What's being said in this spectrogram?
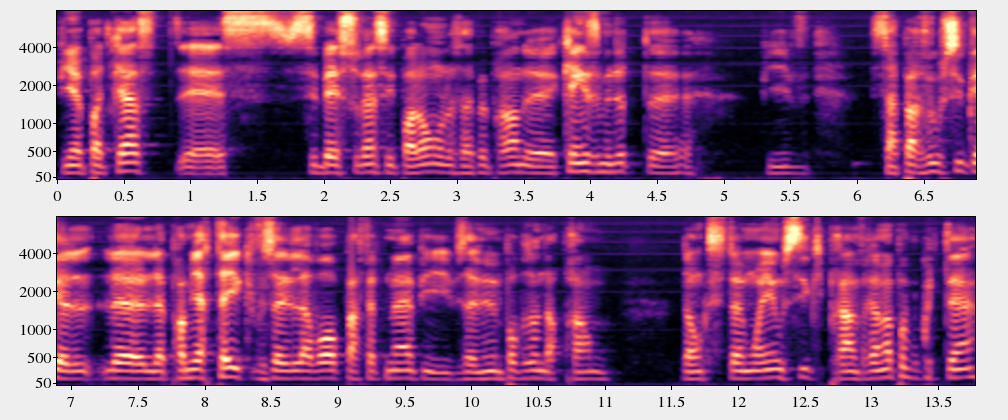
Puis un podcast, euh, c'est bien souvent c'est pas long, ça peut prendre 15 minutes. puis ça peut aussi que le, la première take, vous allez l'avoir parfaitement, puis vous avez même pas besoin de reprendre. Donc c'est un moyen aussi qui prend vraiment pas beaucoup de temps.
